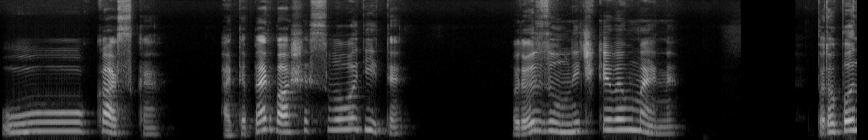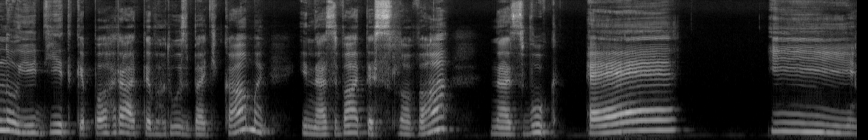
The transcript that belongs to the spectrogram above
Указка. А тепер ваше слово, діти. Розумнички ви в мене. Пропоную, дітки, пограти в гру з батьками і назвати слова на звук Е, І.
